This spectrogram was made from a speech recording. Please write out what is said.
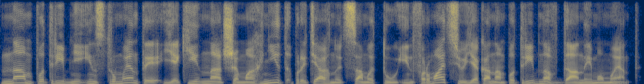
Нам потрібні інструменти, які, наче магніт, притягнуть саме ту інформацію, яка нам потрібна в даний момент.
